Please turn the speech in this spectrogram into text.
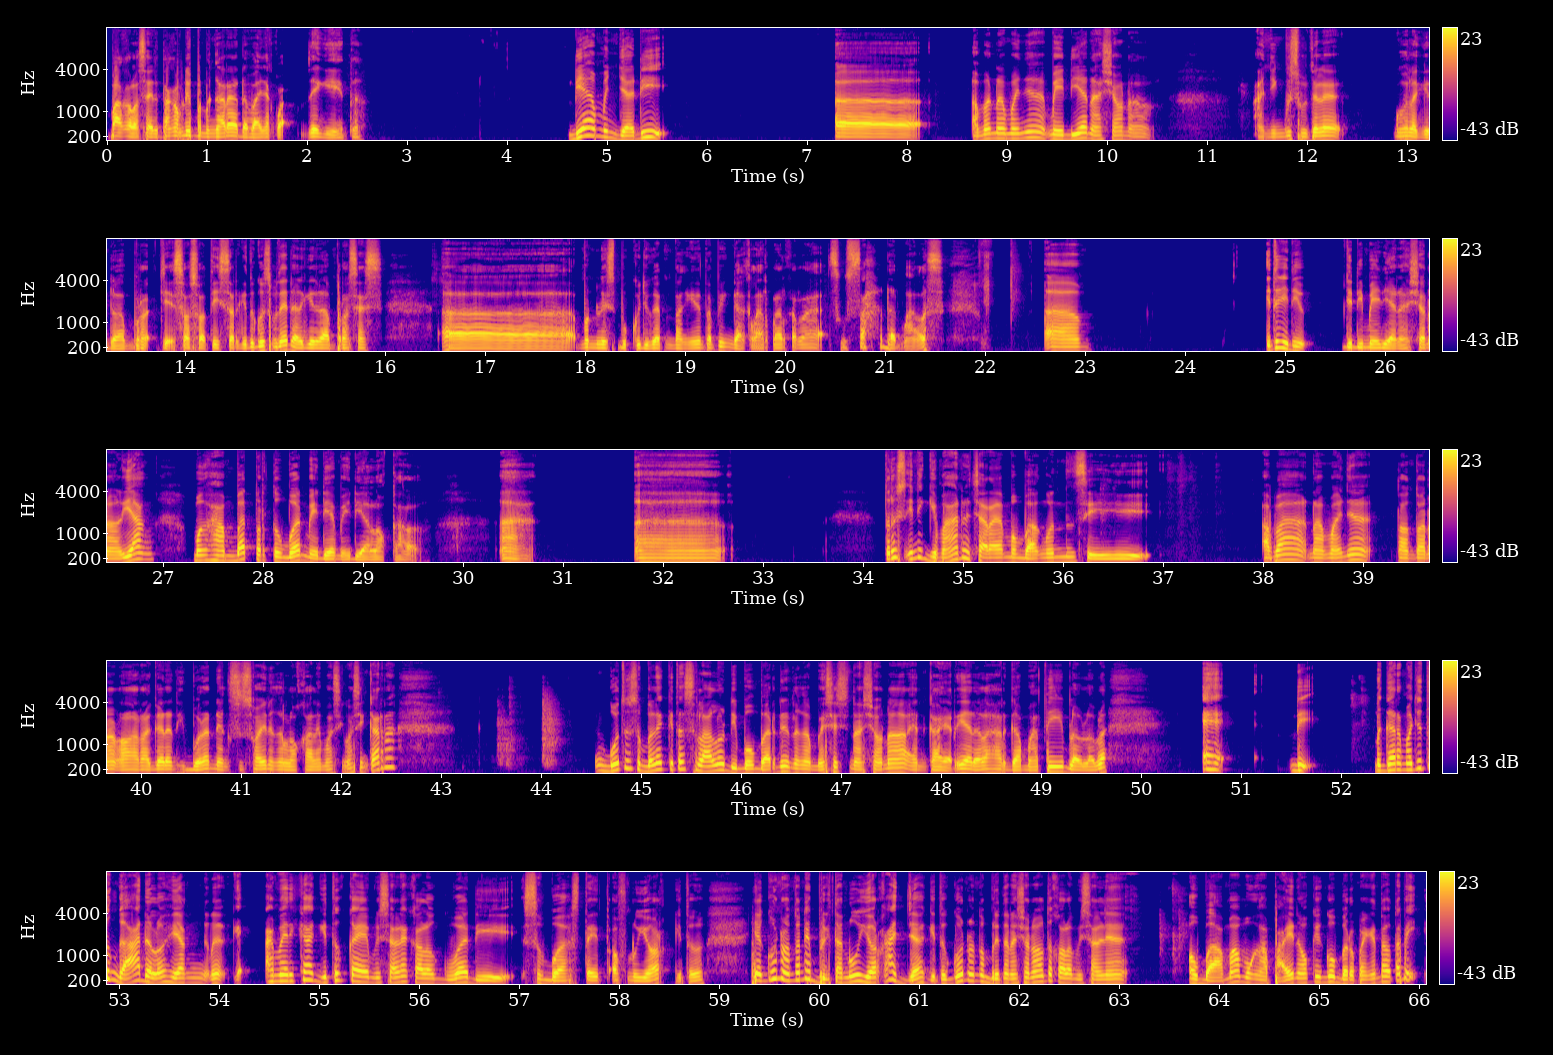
Pak kalau saya ditangkap nih pendengarnya ada banyak pak. Ya gitu. Dia menjadi uh, apa namanya media nasional. Anjing gue sebetulnya gue lagi dalam sosok teaser gitu gue sebetulnya lagi dalam proses uh, menulis buku juga tentang ini tapi nggak kelar kelar karena susah dan males. Um, itu jadi jadi media nasional yang menghambat pertumbuhan media-media lokal. Ah uh, terus ini gimana cara membangun si apa namanya tontonan olahraga dan hiburan yang sesuai dengan lokalnya masing-masing. Karena gue tuh sebenarnya kita selalu dibombardir dengan message nasional NKRI adalah harga mati bla bla bla. Eh di negara maju tuh nggak ada loh yang Amerika gitu kayak misalnya kalau gue di sebuah state of New York gitu ya gue nontonnya berita New York aja gitu. Gue nonton berita nasional tuh kalau misalnya Obama mau ngapain oke gue baru pengen tahu. Tapi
